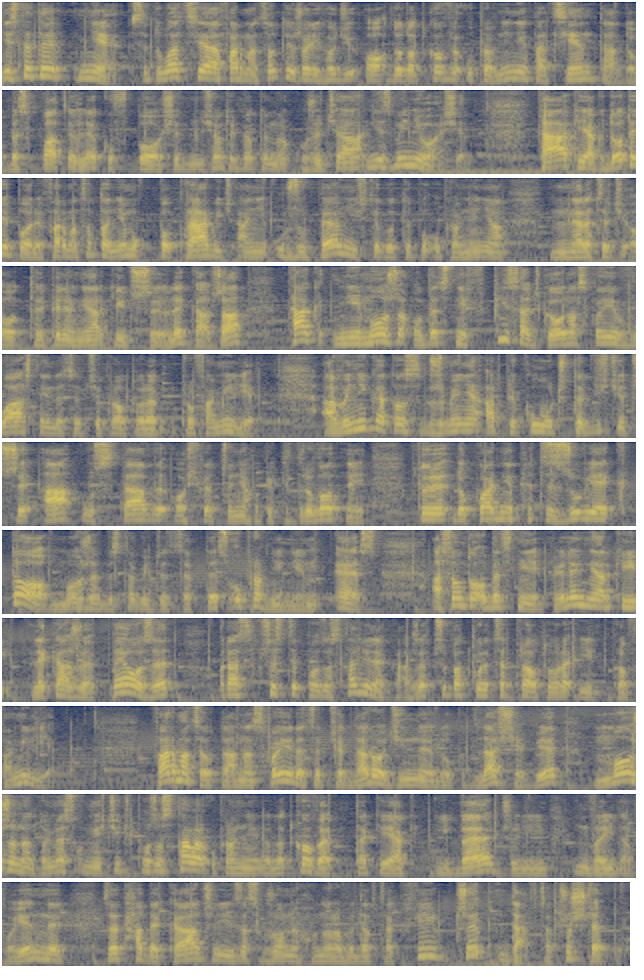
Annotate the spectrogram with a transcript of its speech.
Niestety nie. Sytuacja farmaceuty, jeżeli chodzi o dodatkowe uprawnienie pacjenta do bezpłatnych leków po 75 roku życia, nie zmieniła się. Tak jak do tej pory farmaceuta nie mógł poprawić ani uzupełnić tego typu uprawnienia na recepcie od pielęgniarki czy lekarza, tak nie może obecnie wpisać go na swojej własnej recepcie pro autorem pro familię. A wynika to z brzmienia artykułu 43a ustawy o świadczeniach opieki zdrowotnej, który dokładnie precyzuje, kto może wystawić receptę z uprawnieniem S. A są to obecnie pielęgniarki, lekarze POZ oraz wszyscy pozostali lekarze w przypadku recept autora i pro familię. Farmaceuta na swojej recepcie dla rodziny lub dla siebie może natomiast umieścić pozostałe uprawnienia dodatkowe, takie jak IB, czyli inwalida wojenny, ZHDK, czyli zasłużony honorowy dawca krwi, czy dawca przeszczepu.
